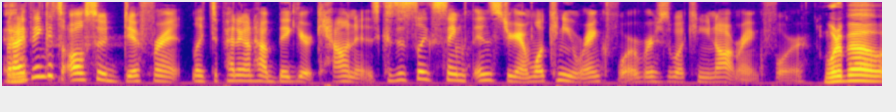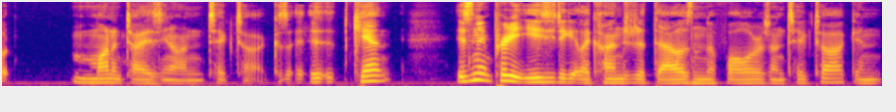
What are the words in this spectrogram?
But I think it's also different, like depending on how big your account is, because it's like the same with Instagram. What can you rank for versus what can you not rank for? What about monetizing on TikTok? Because it, it can't. Isn't it pretty easy to get like hundreds of thousands of followers on TikTok? And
